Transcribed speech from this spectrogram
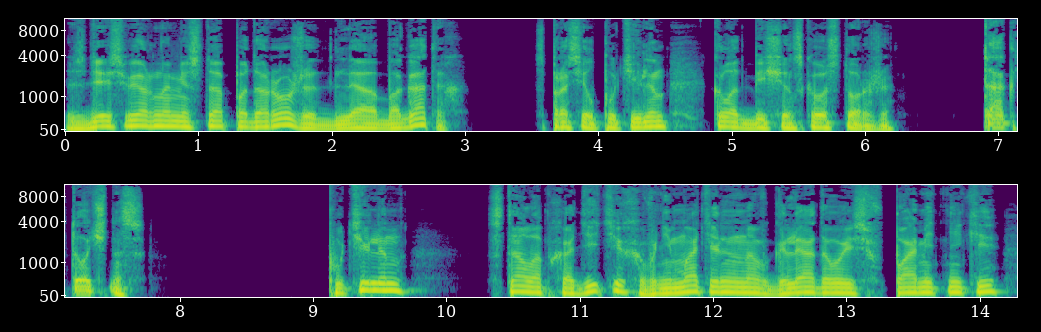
«Здесь, верно, места подороже для богатых?» — спросил Путилин кладбищенского сторожа. «Так точно-с». Путилин стал обходить их, внимательно вглядываясь в памятники —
